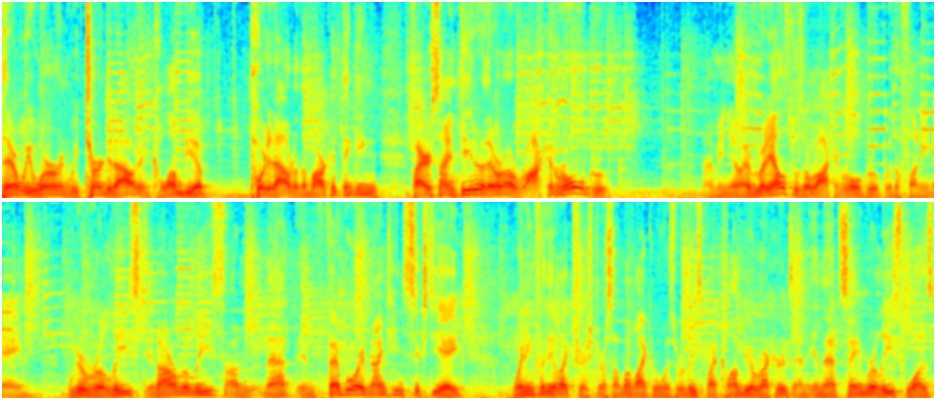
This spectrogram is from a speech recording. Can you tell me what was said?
there we were, and we turned it out, and Columbia put it out on the market thinking Firesign Theatre, they were a rock and roll group. I mean, you know, everybody else was a rock and roll group with a funny name. We were released in our release on that in February of 1968. Waiting for the Electrician or Someone Like Him was released by Columbia Records, and in that same release was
